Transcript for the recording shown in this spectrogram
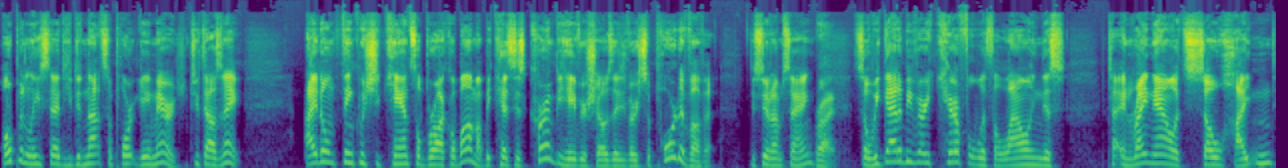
openly said he did not support gay marriage in 2008. I don't think we should cancel Barack Obama because his current behavior shows that he's very supportive of it. You see what I'm saying? Right. So we got to be very careful with allowing this. To, and right now, it's so heightened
